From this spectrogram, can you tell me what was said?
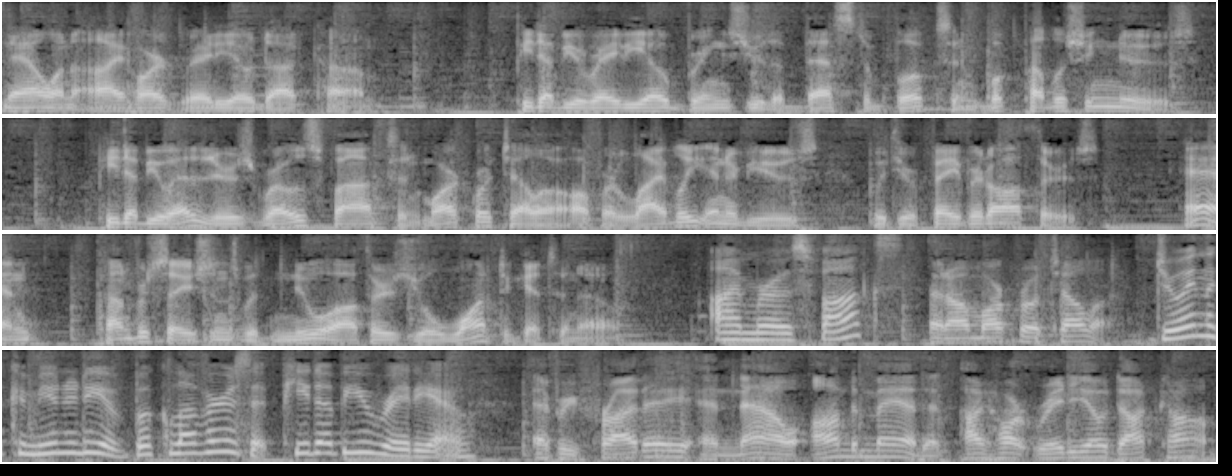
now on iHeartRadio.com. PW Radio brings you the best of books and book publishing news. PW editors Rose Fox and Mark Rotella offer lively interviews with your favorite authors and conversations with new authors you'll want to get to know. I'm Rose Fox. And I'm Mark Rotella. Join the community of book lovers at PW Radio. Every Friday and now on demand at iHeartRadio.com.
